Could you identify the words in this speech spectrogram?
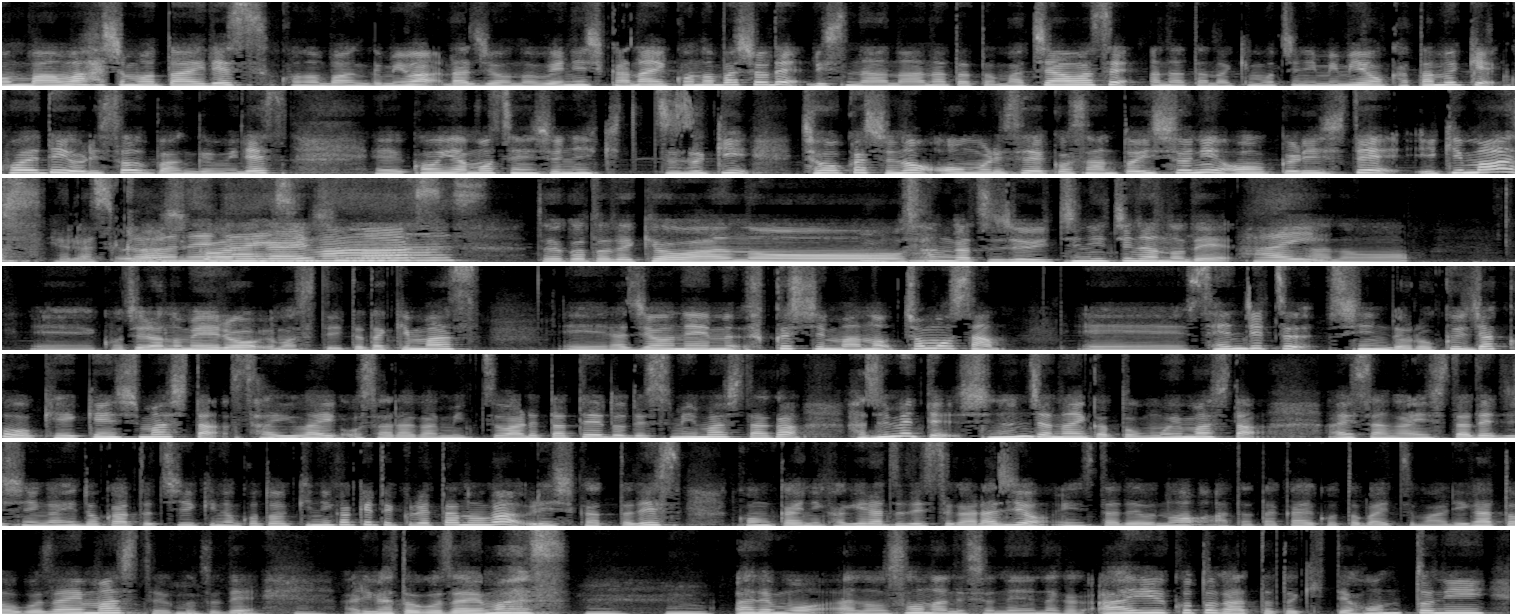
こんばんは橋本愛ですこの番組はラジオの上にしかないこの場所でリスナーのあなたと待ち合わせあなたの気持ちに耳を傾け声で寄り添う番組です、えー今夜も先週に引き続き超歌手の大森聖子さんと一緒にお送りしていきますよろしくお願いし願いしまます。ということで今日はあのーうんうん3月11日なので、はい。あの、えーこちらのメールを読ませていただきます。えーラジオネーム福島のちょもさん。えー先日震度6弱を経験しました。幸いお皿が3つ割れた程度で済みましたが初めて死ぬんじゃないかと思いました。愛さんがインスタで地震がひどかった地域のことを気にかけてくれたのが嬉しかったです。今回に限らずですがラジオインスタでの温かい言葉いつもありがとうございます。ということで、ありがとうございます。うんうん。あでもあのそうなんですよね。なんかああいうことがあった時って本当に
